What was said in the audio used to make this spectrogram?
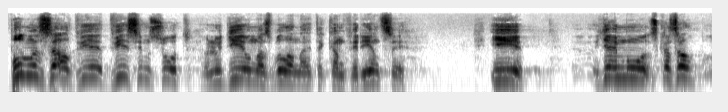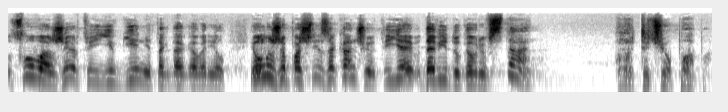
Полный зал, 2700 людей у нас было на этой конференции. И я ему сказал слово о жертве, Евгений тогда говорил. И он уже почти заканчивает. И я Давиду говорю, встань. Он говорит, ты что, папа?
